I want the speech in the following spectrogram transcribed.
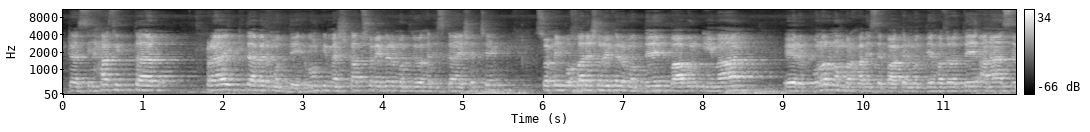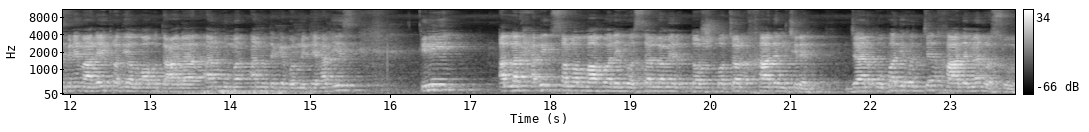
এটা সিহাসিত্তার প্রায় কিতাবের মধ্যে এবং কি মেশকাত শরীফের মধ্যেও হাদিস কানা এসেছে। সহিহ বুখারী শরীফের মধ্যে বাবুল ঈমান এর 15 নম্বর হাদিসে পাকের মধ্যে হযরতে আনাস ইবনে মালিক রাদিয়াল্লাহু তাআলা আনহু আনহু থেকে বর্ণিত হাদিস। তিনি আল্লাহর হাবিব সাল্লাল্লাহু আলাইহি ওয়াসাল্লামের 10 বছর খাদেম ছিলেন যার উপাধি হচ্ছে খাদেমের রাসূল।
